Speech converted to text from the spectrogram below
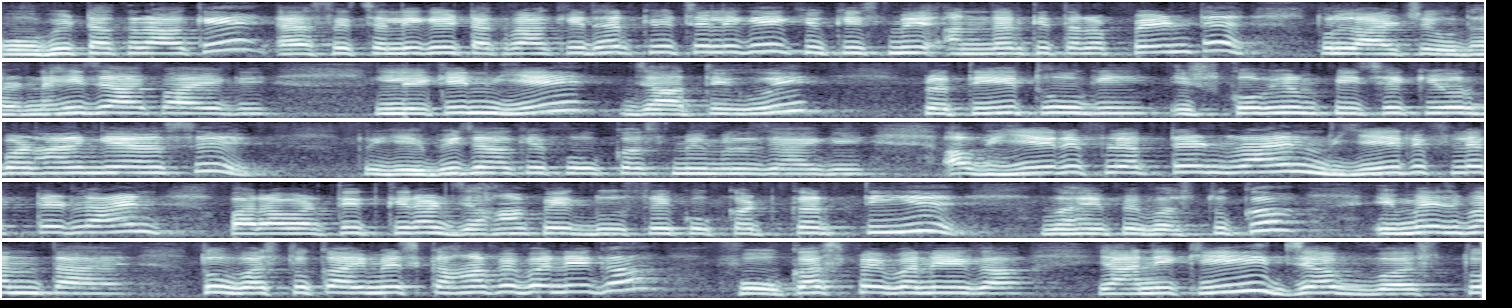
वो भी टकरा के ऐसे चली गई, टकरा के इधर क्यों चली गई? क्योंकि इसमें अंदर की तरफ़ पेंट है तो लाइट से उधर नहीं जा पाएगी। लेकिन ये जाती हुई प्रतीत होगी, इसको भी हम पीछे की ओर बढ़ाएँगे ऐसे तो ये भी जाके फोकस में मिल जाएगी। अब ये रिफ्लेक्टेड लाइन ये रिफ्लेक्टेड लाइन परावर्तित किरण जहाँ पे एक दूसरे को कट करती हैं, वहीं पे वस्तु का इमेज बनता है। तो वस्तु का इमेज कहाँ पे बनेगा? फोकस पे बनेगा। यानी कि जब वस्तु,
